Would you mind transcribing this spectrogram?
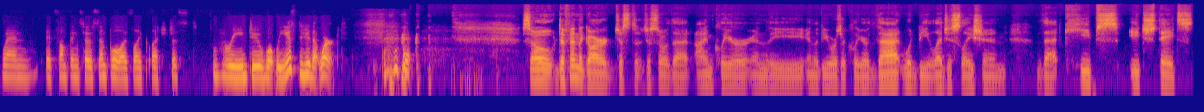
when it's something so simple as like let's just redo what we used to do that worked. so defend the guard just to, just so that I'm clear and the and the viewers are clear that would be legislation that keeps each state's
